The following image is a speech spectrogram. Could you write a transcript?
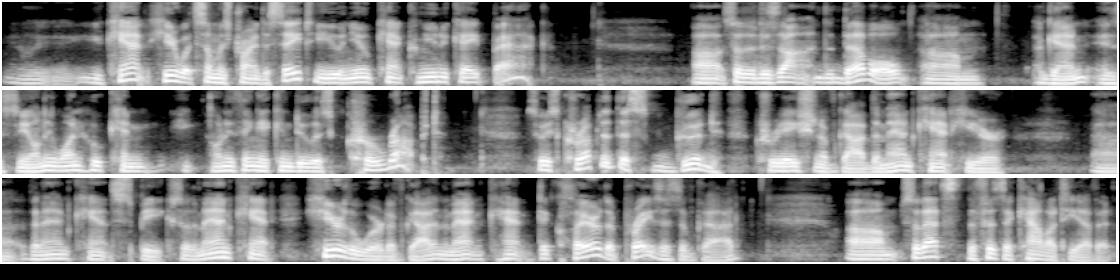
You, know, you can't hear what someone's trying to say to you, and you can't communicate back. Uh, so the, design, the devil um, again, is the only one who can, only thing he can do is corrupt. So he's corrupted this good creation of God. The man can't hear, uh, the man can't speak. So the man can't hear the word of God, and the man can't declare the praises of God. Um, so that's the physicality of it.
